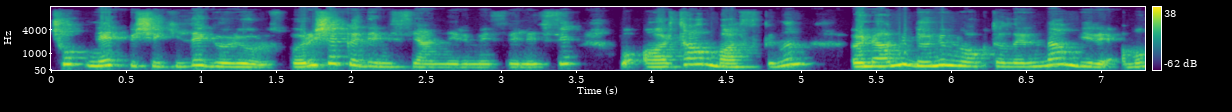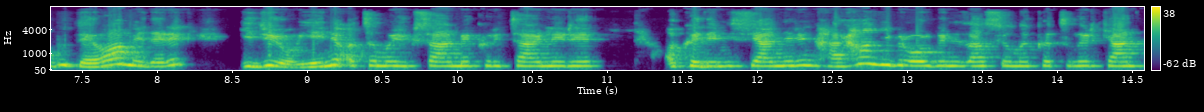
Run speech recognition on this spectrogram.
çok net bir şekilde görüyoruz. Barış akademisyenleri meselesi bu artan baskının önemli dönüm noktalarından biri ama bu devam ederek gidiyor. Yeni atama yükselme kriterleri, akademisyenlerin herhangi bir organizasyona katılırken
